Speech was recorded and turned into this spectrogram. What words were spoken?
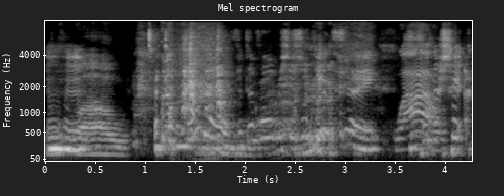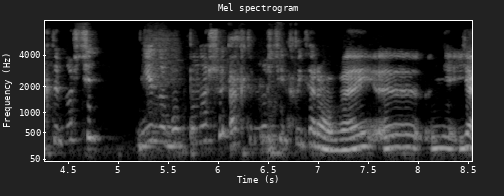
Mhm. Wow. No, wydawało mi się, że więcej. Wow! naszej aktywności, nie no, bo po naszej aktywności twitterowej, yy, nie, ja,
